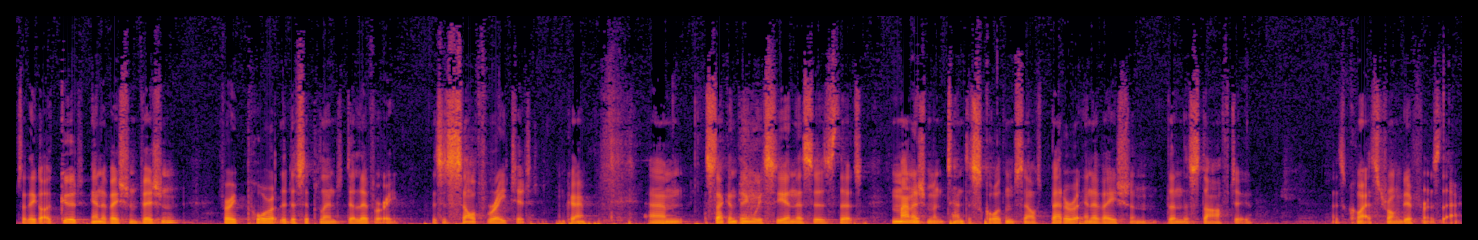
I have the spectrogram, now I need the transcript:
So they've got a good innovation vision, very poor at the disciplined delivery. This is self-rated. Okay. Um, second thing we see in this is that management tend to score themselves better at innovation than the staff do. There's quite a strong difference there.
